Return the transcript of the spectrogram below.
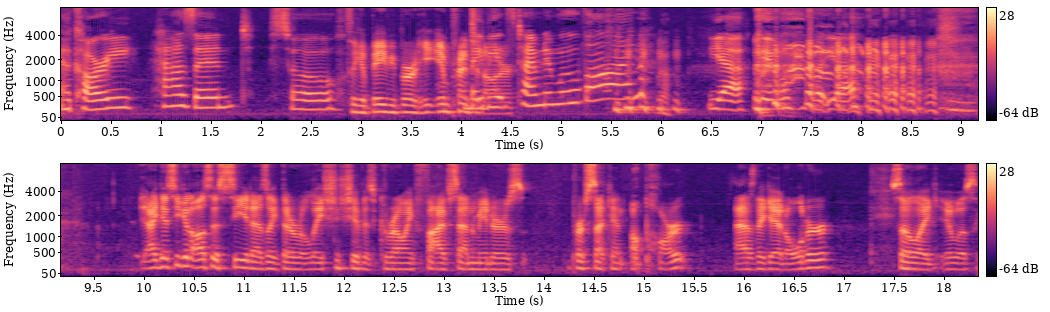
akari hasn't so it's like a baby bird. He imprinted maybe on her. it's time to move on yeah ew, but yeah I guess you could also see it as like their relationship is growing five centimeters per second apart as they get older. So like it was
